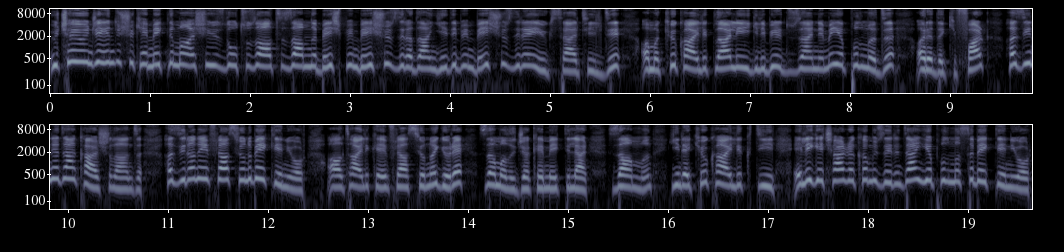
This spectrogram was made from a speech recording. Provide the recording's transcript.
3 ay önce en düşük emekli maaşı %36 zamla 5500 liradan 7500 liraya yükseltildi. Ama kök aylıklarla ilgili bir düzenleme yapılmadı. Aradaki fark hazineden karşılandı. Haziran enflasyonu bekleniyor. 6 aylık enflasyona göre zam alacak emekliler. Zammın yine kök aylık değil ele geçen rakam üzerinden yapılması bekleniyor.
